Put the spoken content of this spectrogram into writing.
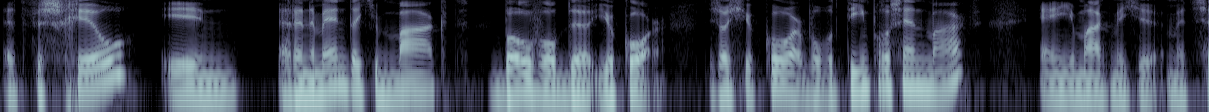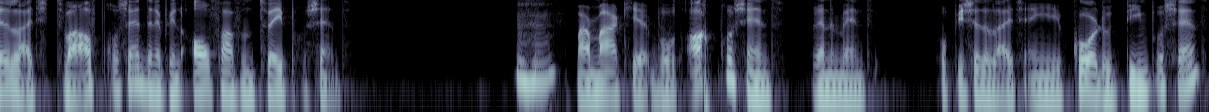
het verschil in rendement dat je maakt bovenop de, je core. Dus als je core bijvoorbeeld 10% maakt en je maakt met, je, met satellites 12%, dan heb je een alpha van 2%. Mhm. Maar maak je bijvoorbeeld 8% rendement op je satellites en je core doet 10%,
